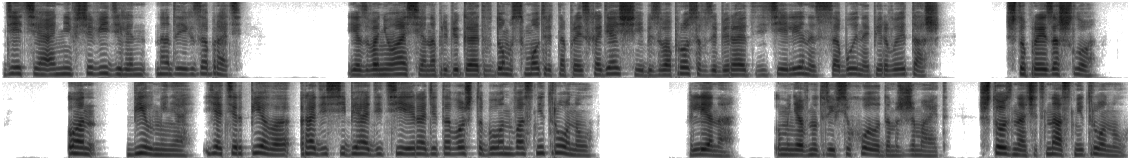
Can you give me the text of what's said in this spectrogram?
«Дети, они все видели, надо их забрать». Я звоню Асе, она прибегает в дом, смотрит на происходящее и без вопросов забирает детей Лены с собой на первый этаж. Что произошло? Он бил меня. Я терпела ради себя, детей, ради того, чтобы он вас не тронул. Лена, у меня внутри все холодом сжимает. Что значит «нас не тронул»?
